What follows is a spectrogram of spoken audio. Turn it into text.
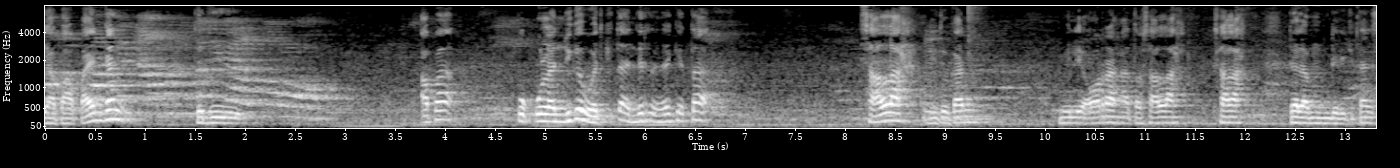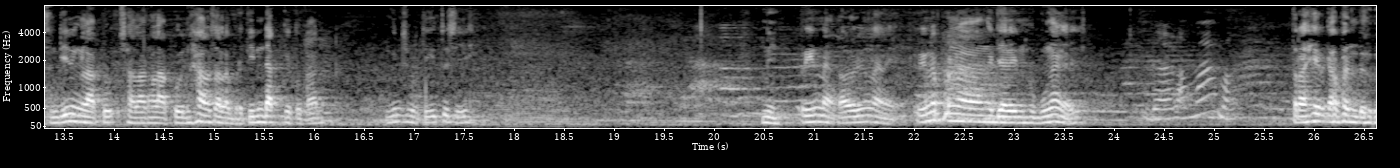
diapa-apain kan jadi apa pukulan juga buat kita anjir ternyata kita salah gitu kan. Milih orang atau salah salah dalam diri kita sendiri ngelaku salah ngelakuin hal salah bertindak gitu kan. Mungkin seperti itu sih. Nih Rina kalau Rina nih Rina pernah ngejalin hubungan gak sih? Udah lama bang terakhir kapan tuh?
